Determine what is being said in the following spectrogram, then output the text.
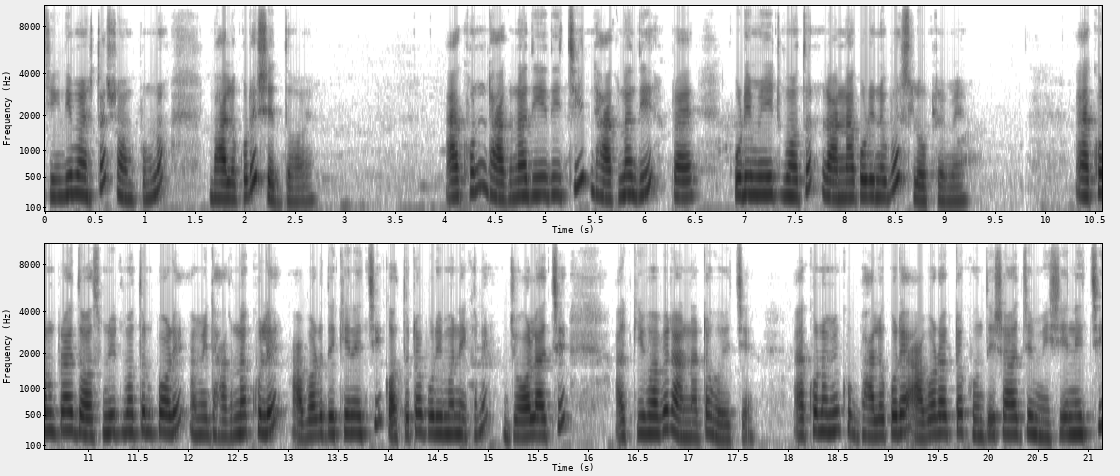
চিংড়ি মাছটা সম্পূর্ণ ভালো করে সেদ্ধ হয়। এখন ঢাকনা দিয়ে দিচ্ছি। ঢাকনা দিয়ে প্রায় কুড়ি মিনিট মতন রান্না করে নেব স্লো ফ্লেমে। এখন প্রায় দশ মিনিট মতন পরে আমি ঢাকনা খুলে আবারও দেখে নিচ্ছি কতটা পরিমাণে এখানে জল আছে আর কীভাবে রান্নাটা হয়েছে। এখন আমি খুব ভালো করে আবারও একটা খুন্তির সাহায্যে মিশিয়ে নিচ্ছি।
